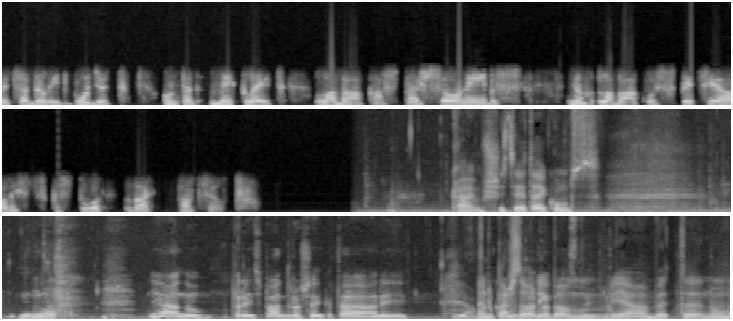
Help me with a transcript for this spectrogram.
bet sadalīt budžetu un tad meklēt labākās personības, nu, labākos speciālistus, kas to var pacelt. Kā jums šis ieteikums? Nu, jā, nu, principā droši vien, ka tā arī. Jā, nu, personībām, jā, bet nu,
